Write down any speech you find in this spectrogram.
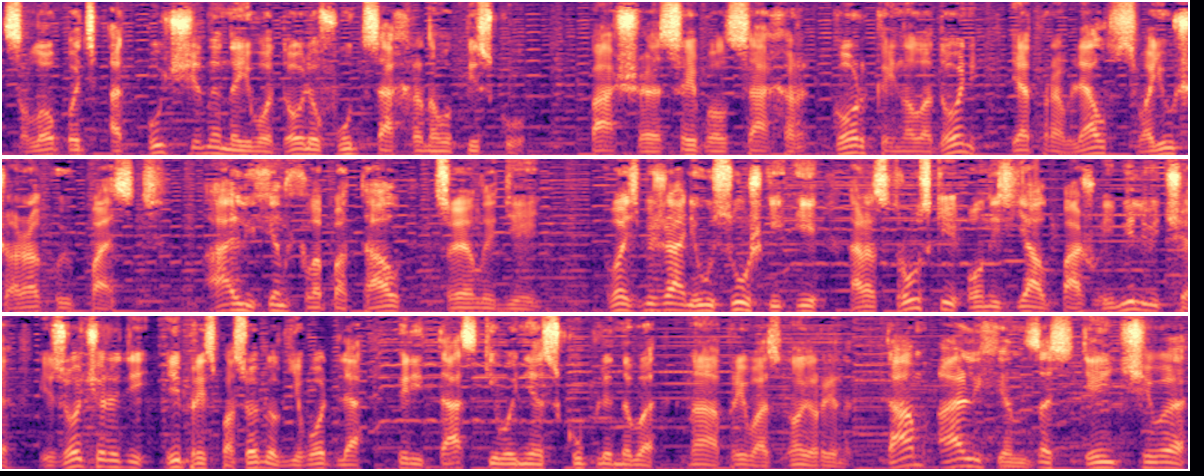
слопать отпущенный на его долю фунт сахарного песку. Паша сыпал сахар горкой на ладонь и отправлял в свою широкую пасть. Альхин хлопотал целый день. Во избежание усушки и раструски он изъял Пашу Емельевича из очереди и приспособил его для перетаскивания скупленного на привозной рынок. Там Альхин застенчиво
